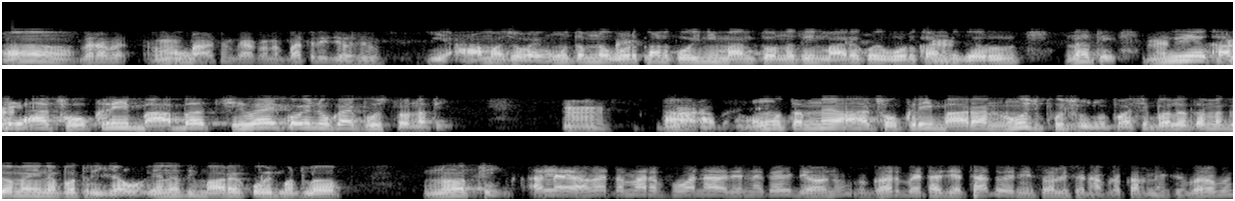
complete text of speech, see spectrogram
હા. બરોબર? હા. બાળસું કાકાનો ભત્રીજો છું. એ આમાં જો ભાઈ હું તમને ઓળખાણ કોઈની માંગતો નથી મારે કોઈ ઓળખાણની જરૂર નથી. ખાલી આ છોકરી બાબત સિવાય કોઈનું કાંઈ પૂછતો નથી. હમ. બરાબર. હું તમને આ છોકરી બારાનું જ પૂછું છું. પછી ભલે તમે ગમે એને પતરી જાઓ એનાથી મારે કોઈ મતલબ નથી. એટલે હવે તમારે ફોન આવે એને કહી દેવાનું ઘર બેઠા જે થતું હોય ને સોલ્યુશન આપણે કરી નાખીશું બરોબર?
